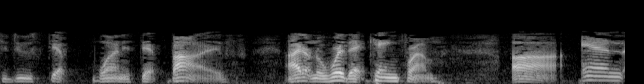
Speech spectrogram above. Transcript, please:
to do step one and step five. I don't know where that came from. Uh, and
